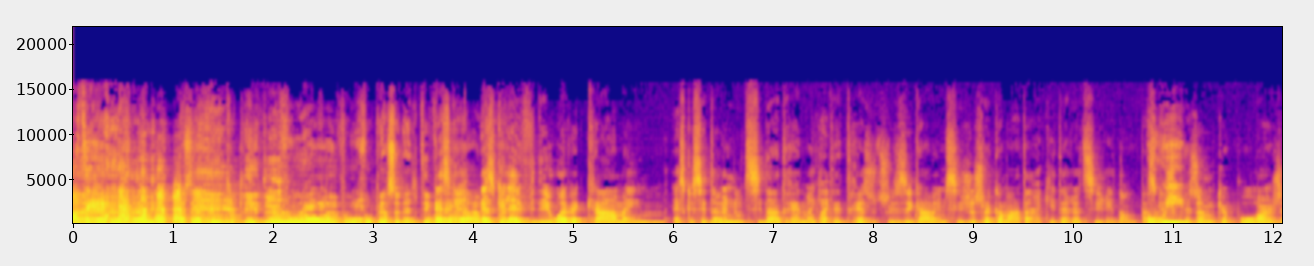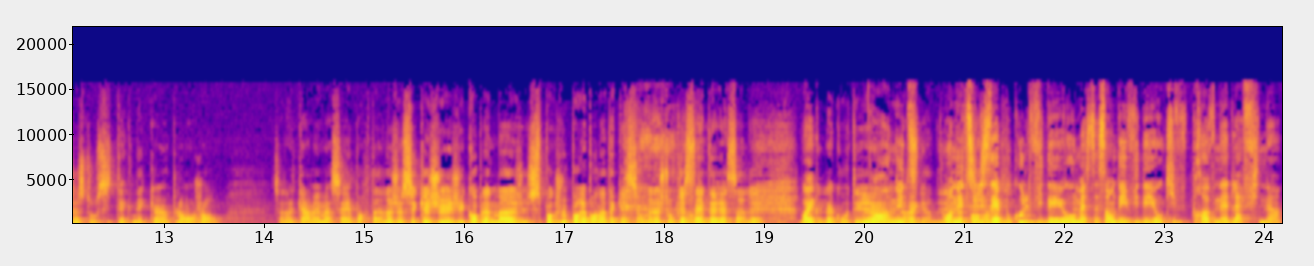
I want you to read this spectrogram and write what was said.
on dirait. Ouais, vous, avez, vous avez toutes les deux vos, euh, vos, vos personnalités, vos Est-ce valeurs. que, est-ce que la vidéo avait quand même, est-ce que c'était un outil d'entraînement qui Ouais. était très utilisé quand même? C'est juste le commentaire qui était retiré donc? Parce que je présume que pour un geste aussi technique qu'un plongeon, ça doit être quand même assez important. Là, je sais que j'ai complètement, je sais pas que je veux pas répondre à ta question, mais là, je trouve que c'est intéressant le, Oui. le, le côté euh, on, de uti- regarder on utilisait beaucoup le vidéo, mais ce sont des vidéos qui provenaient de la FINA.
